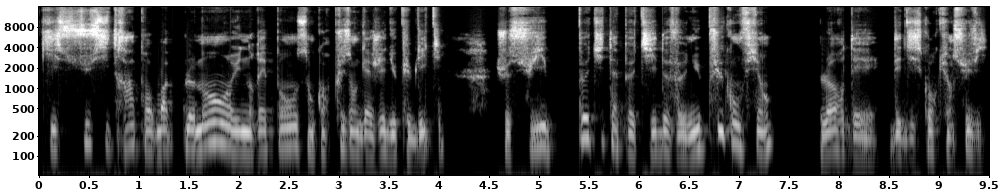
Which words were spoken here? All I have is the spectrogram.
qui suscitera probablement une réponse encore plus engagée du public. Je suis petit à petit devenu plus confiant lors des, discours qui ont suivi.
